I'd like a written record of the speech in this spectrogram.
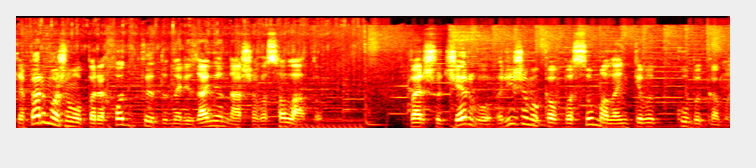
Тепер можемо переходити до нарізання нашого салату. В першу чергу ріжемо ковбасу маленькими кубиками.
